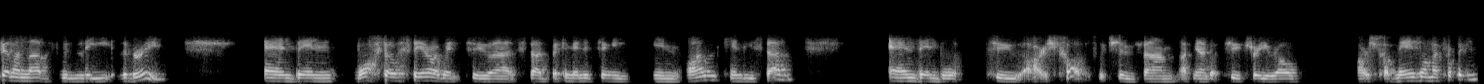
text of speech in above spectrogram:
fell in love with the the breed. And then whilst I was there, I went to uh, stud recommended to me in Ireland, Kennedy Stud, and then bought two Irish cobs, which have um, I've now got two three year old Irish cob mares on my property.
